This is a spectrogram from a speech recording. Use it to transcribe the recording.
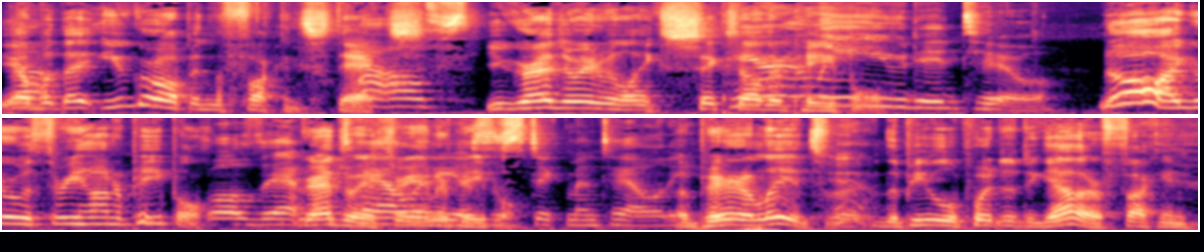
Yeah, Yeah. but that you grew up in the fucking sticks. Well, you graduated with like six other people. you did too. No, I grew with 300 people. Well, that graduated mentality 300 is people. the stick mentality. Apparently, it's the people who are putting it together are fucking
